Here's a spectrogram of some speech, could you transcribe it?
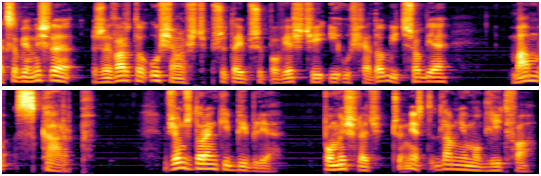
Tak sobie myślę, że warto usiąść przy tej przypowieści i uświadomić sobie, mam skarb. Wziąć do ręki Biblię, pomyśleć, czym jest dla mnie modlitwa,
